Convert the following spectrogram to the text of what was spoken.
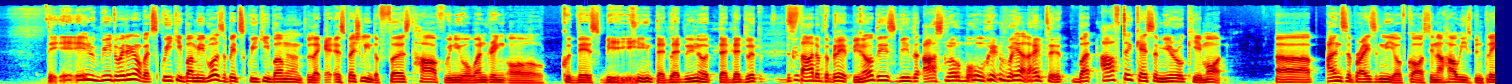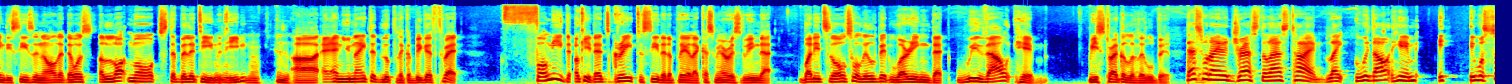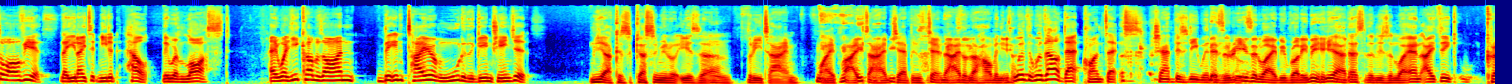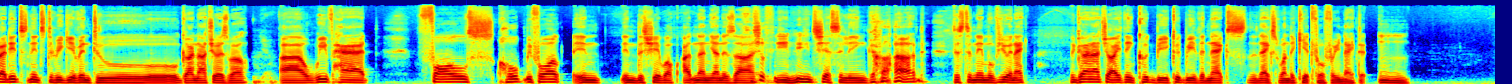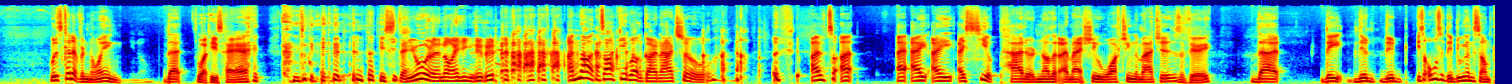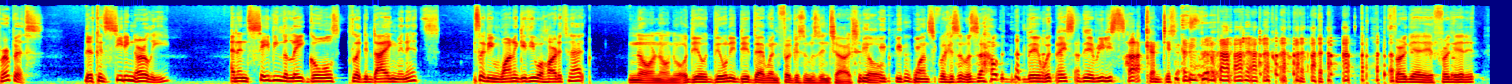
it, it, we were talking about squeaky bum. It was a bit squeaky bum, like especially in the first half when you were wondering, oh, could this be that that you know that that lit- the start of the blip? You know, this be the Arsenal moment with United. But after Casemiro came on, uh, unsurprisingly, of course, you know how he's been playing this season and all that, there was a lot more stability in the team, uh, and United looked like a bigger threat. For me, okay, that's great to see that a player like Casemiro is doing that, but it's also a little bit worrying that without him, we struggle a little bit. That's what I addressed the last time. Like without him, it, it was so obvious that United needed help. They were lost. And when he comes on, the entire mood of the game changes. Yeah, because Casemiro is a three-time, five, five-time Champions Champion. I don't know how many. times. With without that context, Champions League winner. There's a reason why we brought him in. Yeah, that's the reason why. And I think credits needs to be given to Garnacho as well. Uh, we've had false hope before in in the shape of Adnan Januzaj, Jesse Lingard, just to name a few. And I, the Garnacho, I think, could be could be the next the next wonderkid for for United. But it's kind of annoying, you know, that What his hair? you were annoying, dude. I'm not talking about Garnacho. I'm t- I, I, I, I see a pattern now that I'm actually watching the matches. Okay. that they they're, they're it's almost like they're doing this on purpose. They're conceding early and then saving the late goals to like the dying minutes. It's like they want to give you a heart attack. No, no, no. They, they only did that when Ferguson was in charge. So once Ferguson was out, they would they, they really suck. I guess. forget it, forget it.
